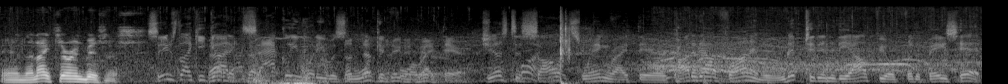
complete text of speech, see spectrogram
And the Knights are in business. Seems like he got exactly what he was looking for right there. Just a solid swing right there. Caught it out front and ripped it into the outfield for the base hit.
